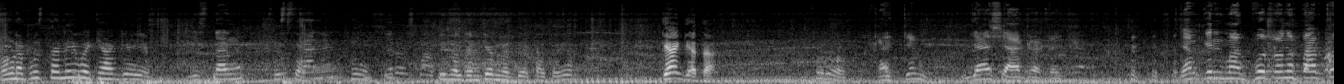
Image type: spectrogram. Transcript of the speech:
હમણાં પૂછતા નહીં હોય ક્યાં ગયા પૂછતા વિસ્તારને પૂછતા પિનલબેન કેમ નથી દેખાતો એમ ક્યાં ગયા હતા બરોબર કેમ જાય છે આગળ કંઈક એમ કરી મારો ફોટો પાડતો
